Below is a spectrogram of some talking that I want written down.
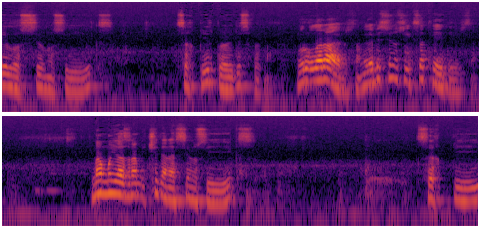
plus sinus x çıx 1 böyüdü 0-dan. Vuruqları ayırırsan. Elə bir sinus x-ə t deyirsən. Mən bunu yazıram 2 dənə sinus x çıx 1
